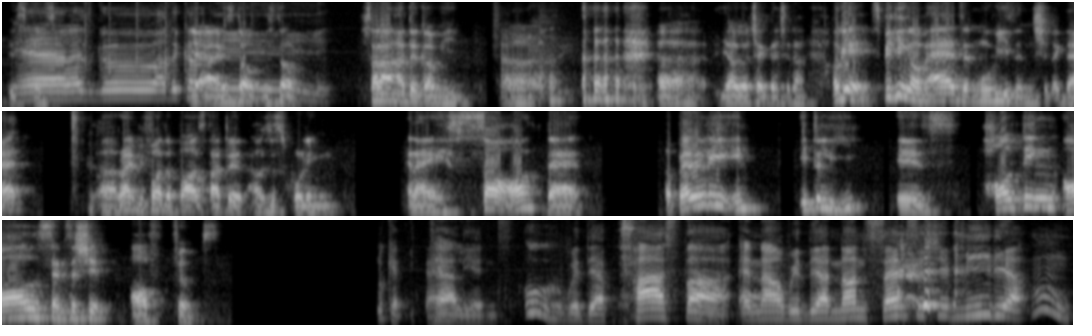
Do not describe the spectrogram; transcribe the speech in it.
it's, yeah, let's go. Other Yeah, it's dope, it's dope. It's shout out other Kavi. Shout out. Uh, uh, yeah, go check that shit out. Okay, speaking of ads and movies and shit like that, uh, right before the pod started, I was just scrolling and I saw that apparently in Italy is halting all censorship of films. Look at Italians. Ooh, with their pasta and now with their non-censorship media. Mm.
